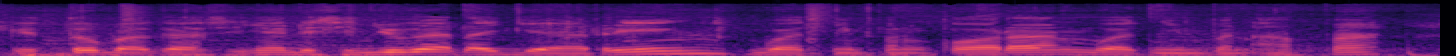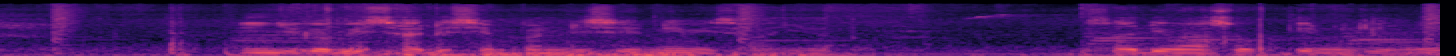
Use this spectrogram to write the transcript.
itu bagasinya di sini juga ada jaring buat nyimpan koran buat nyimpan apa. Ini juga bisa disimpan di sini misalnya. Bisa dimasukin gini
